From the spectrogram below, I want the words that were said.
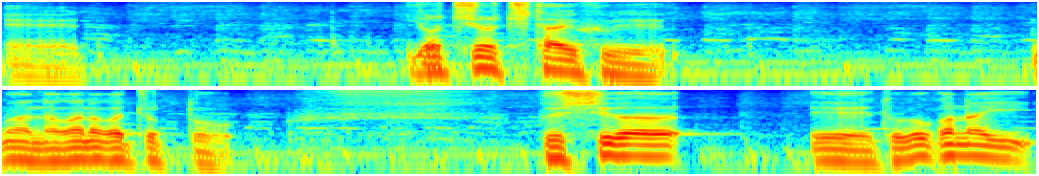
えー、よちよち台風でまあなかなかちょっと物資が、えー、届かない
